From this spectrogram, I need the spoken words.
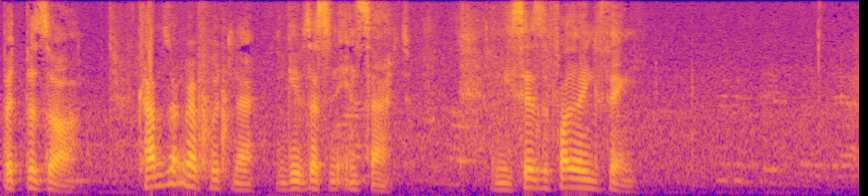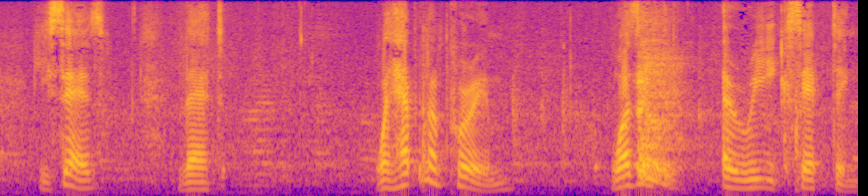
But bizarre. Comes on Rav Hutner and gives us an insight. And he says the following thing. He says that what happened on Purim wasn't a re accepting,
